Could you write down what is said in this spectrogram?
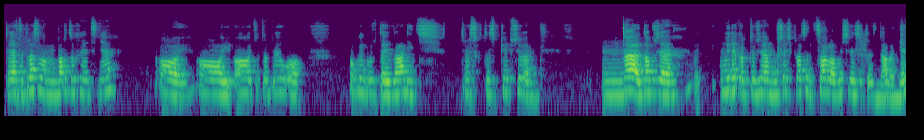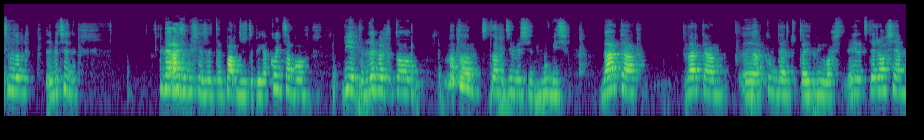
to ja zapraszam bardzo chętnie. Oj, oj, oj, co to było? Mogłem go tutaj walić, troszkę to spieprzyłem. Mm, No ale dobrze, mój rekord to wziąłem mu 6% solo, myślę, że to jest nawet niezły wyczyn. Na razie myślę, że ten part już dobiega końca, bo biję ten level, to, to no to co będziemy się mówić. Narka, Narka, y, Arkunder tutaj wbił właśnie 1.48,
